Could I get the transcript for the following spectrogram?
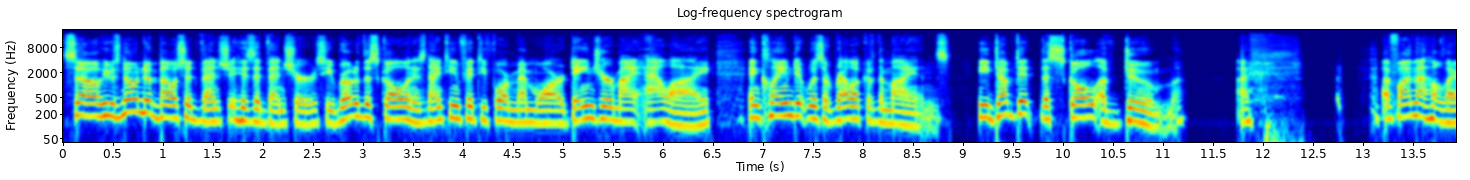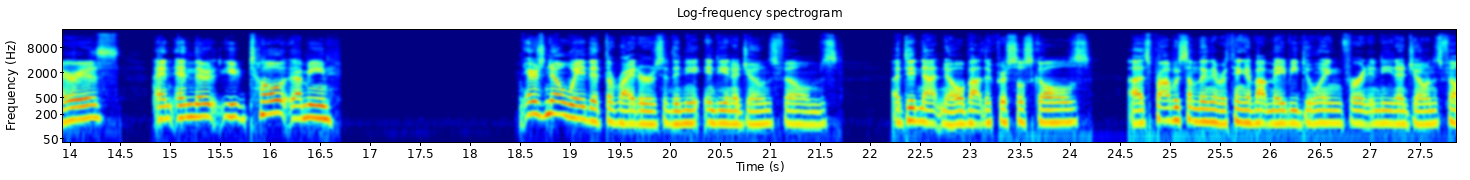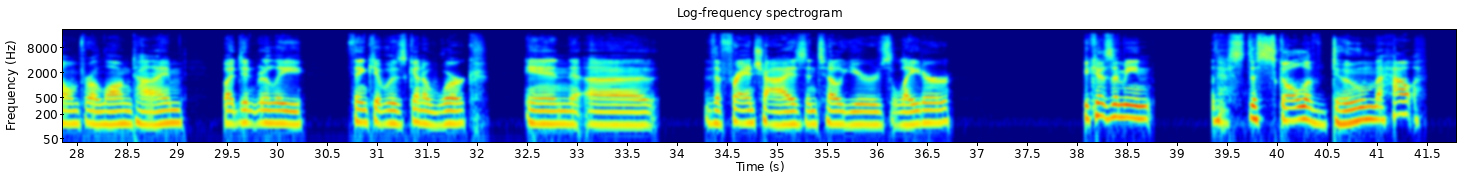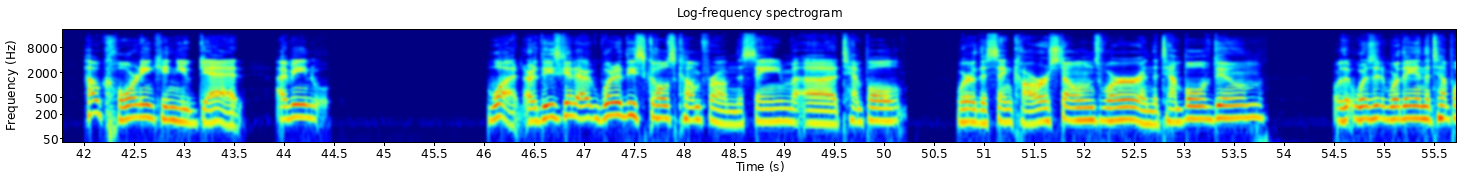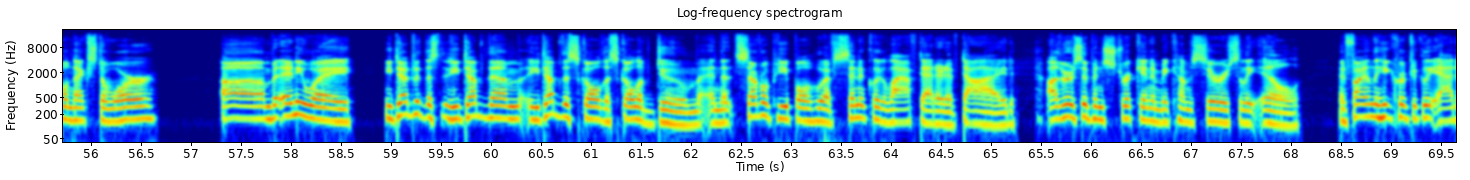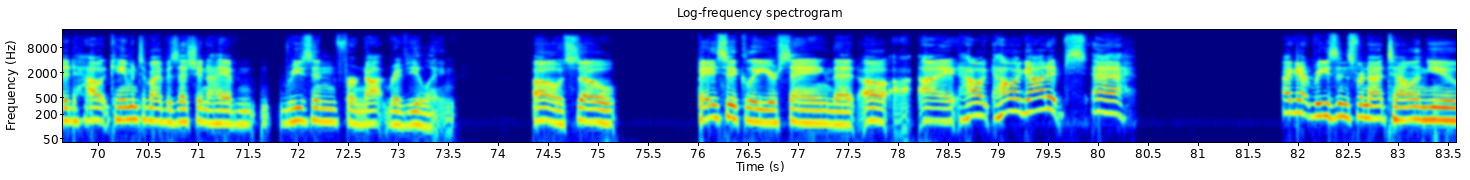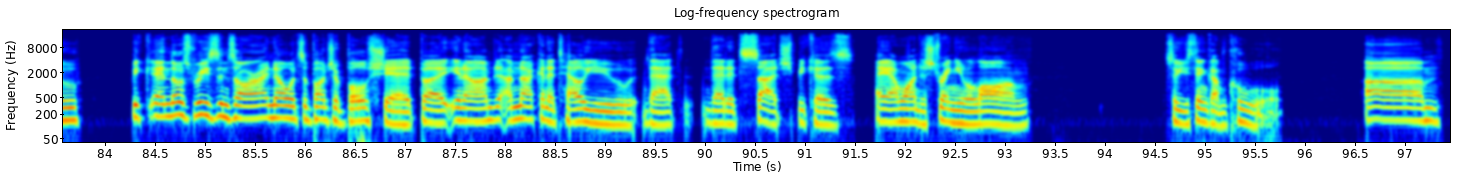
So he was known to embellish adventure, his adventures. He wrote of the skull in his 1954 memoir, Danger My Ally, and claimed it was a relic of the Mayans. He dubbed it the Skull of Doom. I I find that hilarious. And and there you told I mean there's no way that the writers of the Indiana Jones films uh, did not know about the crystal skulls. Uh, it's probably something they were thinking about maybe doing for an Indiana Jones film for a long time, but didn't really think it was going to work in uh, the franchise until years later. Because I mean, the skull of doom. How how corny can you get? I mean, what are these gonna? Where do these skulls come from? The same uh, temple where the Sankara stones were, and the Temple of Doom, or was it? Were they in the temple next door? Um, but anyway, he dubbed it this. He dubbed them. He dubbed the skull the skull of doom, and that several people who have cynically laughed at it have died. Others have been stricken and become seriously ill. And finally, he cryptically added, How it came into my possession, I have reason for not revealing. Oh, so basically you're saying that, oh, I, how, how I got it? Eh, I got reasons for not telling you. And those reasons are, I know it's a bunch of bullshit, but you know, I'm, I'm not going to tell you that, that it's such because, hey, I wanted to string you along. So you think I'm cool. Um,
